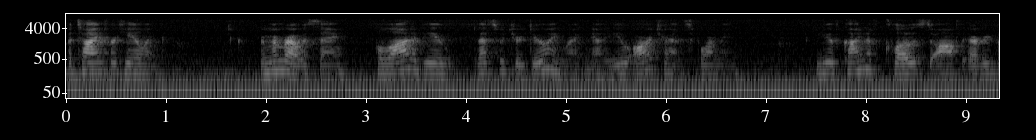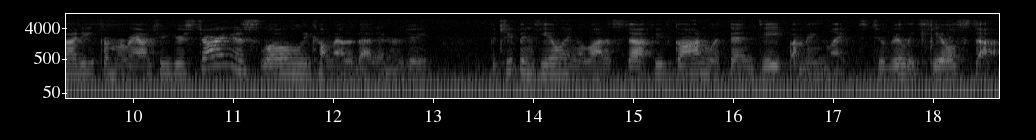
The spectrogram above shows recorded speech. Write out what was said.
A time for healing. Remember, I was saying, a lot of you, that's what you're doing right now. You are transforming. You've kind of closed off everybody from around you. You're starting to slowly come out of that energy. But you've been healing a lot of stuff. You've gone within deep, I mean, like, to really heal stuff,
